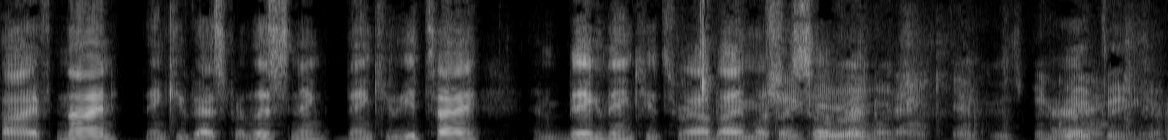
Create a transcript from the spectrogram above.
623 59. Thank you guys for listening. Thank you, Itai. And big thank you to Rabbi Moshe Thank you very much. Thank you. Thank you. It's been All great right. being here.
